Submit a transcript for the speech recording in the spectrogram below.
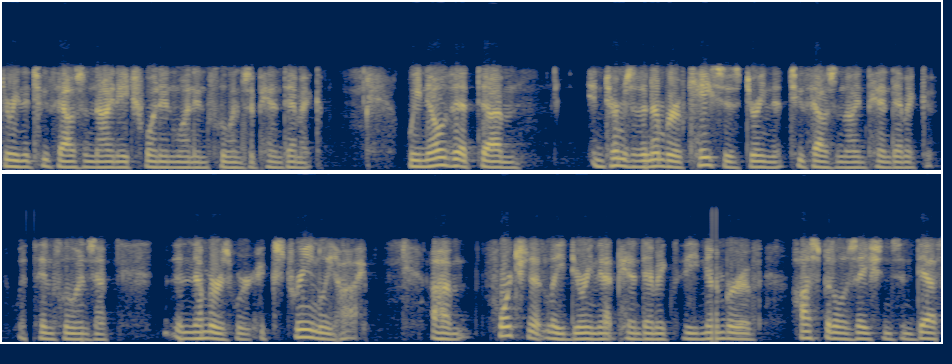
during the 2009 H1N1 influenza pandemic. We know that um, in terms of the number of cases during the 2009 pandemic with influenza, the numbers were extremely high. Um, fortunately, during that pandemic, the number of hospitalizations and deaths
